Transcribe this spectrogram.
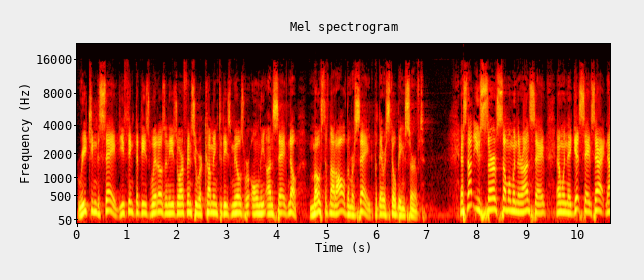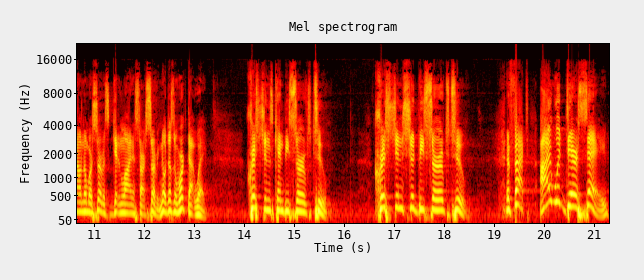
Reaching the saved. Do you think that these widows and these orphans who were coming to these meals were only unsaved? No, most, if not all of them, were saved, but they were still being served. It's not that you serve someone when they're unsaved, and when they get saved, say, all right, now no more service, get in line and start serving. No, it doesn't work that way. Christians can be served too. Christians should be served too. In fact, I would dare say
